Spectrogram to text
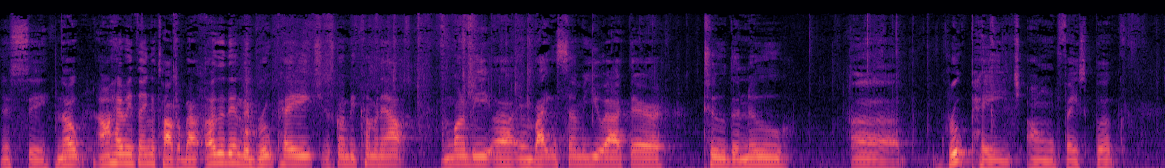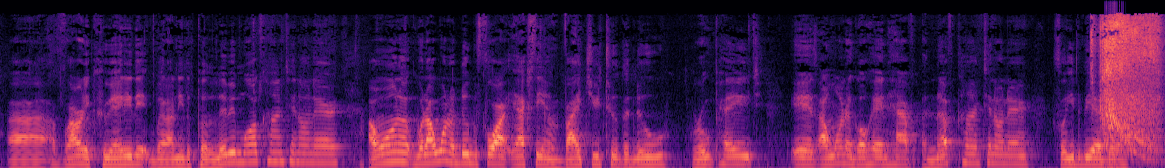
Let's see. Nope, I don't have anything to talk about other than the group page. It's going to be coming out. I'm going to be uh, inviting some of you out there to the new uh, group page on Facebook. Uh, I've already created it, but I need to put a little bit more content on there. I want to what I want to do before I actually invite you to the new group page is I want to go ahead and have enough content on there for you to be able to,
